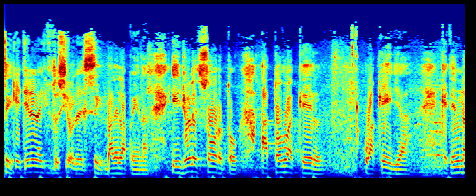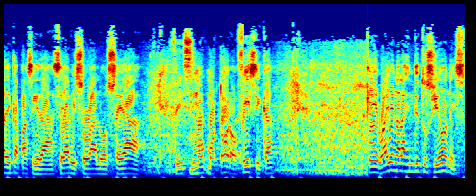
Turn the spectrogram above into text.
que tienen las instituciones? Sí, vale la pena. Y yo le exhorto a todo aquel o aquella que tiene una discapacidad, sea visual o sea mo- motor o física, que vayan a las instituciones,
